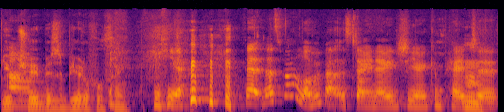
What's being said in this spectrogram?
you YouTube um, is a beautiful thing. yeah, that, that's what I love about this day and age. You know, compared mm. to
